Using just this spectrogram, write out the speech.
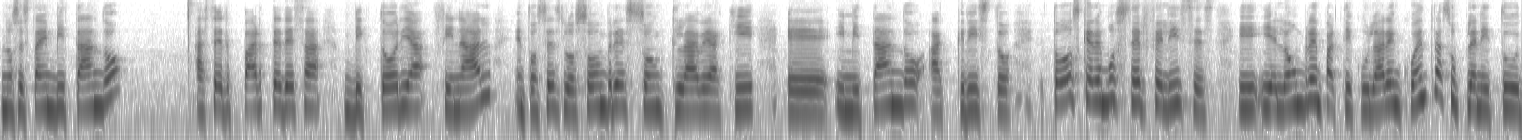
nos está invitando a ser parte de esa victoria final. Entonces los hombres son clave aquí, eh, imitando a Cristo. Todos queremos ser felices y, el hombre en particular encuentra su plenitud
